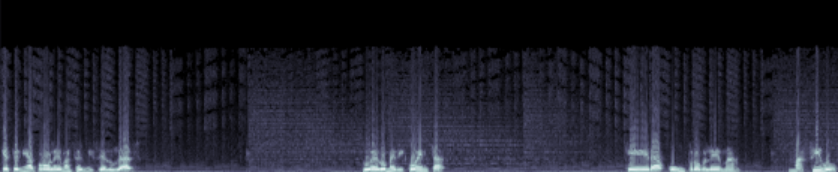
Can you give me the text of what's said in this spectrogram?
que tenía problemas en mi celular. Luego me di cuenta que era un problema masivo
